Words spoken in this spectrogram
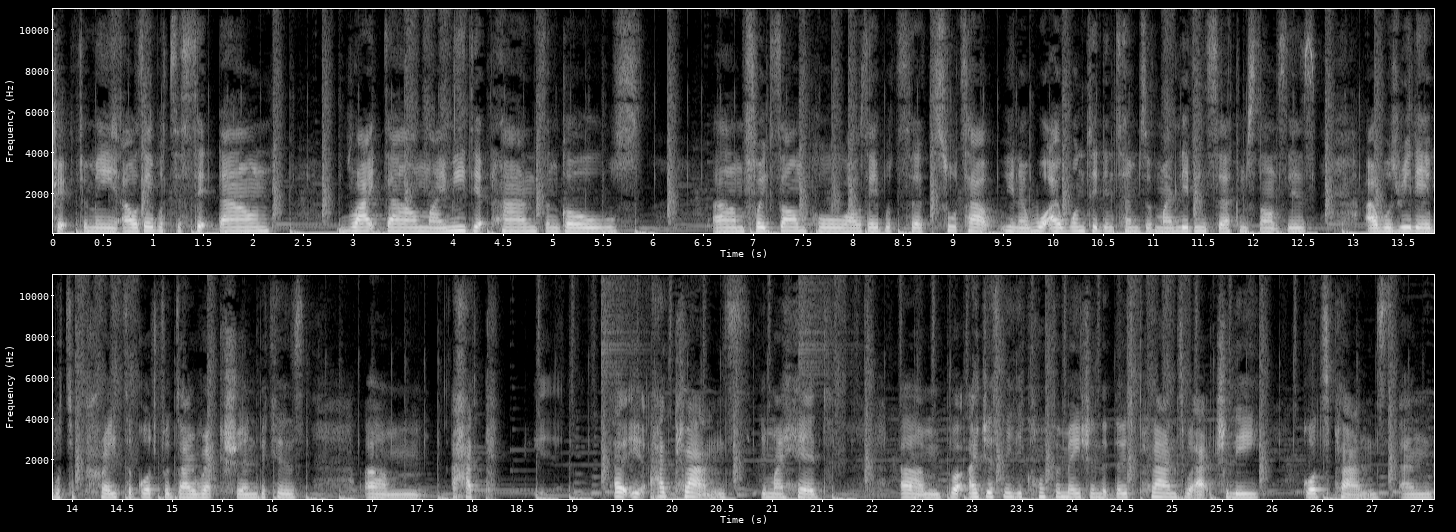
trip for me. I was able to sit down, write down my immediate plans and goals. Um, for example, I was able to sort out, you know, what I wanted in terms of my living circumstances. I was really able to pray to God for direction because um, I had I had plans in my head, um, but I just needed confirmation that those plans were actually God's plans, and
